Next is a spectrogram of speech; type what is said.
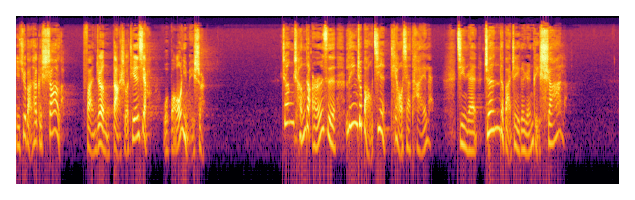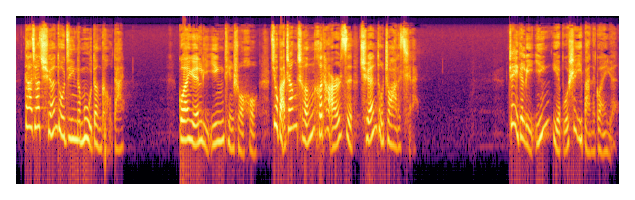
你去把他给杀了。”反正大赦天下，我保你没事儿。张成的儿子拎着宝剑跳下台来，竟然真的把这个人给杀了。大家全都惊得目瞪口呆。官员李英听说后，就把张成和他儿子全都抓了起来。这个李英也不是一般的官员，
